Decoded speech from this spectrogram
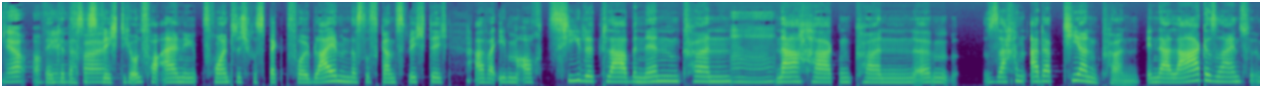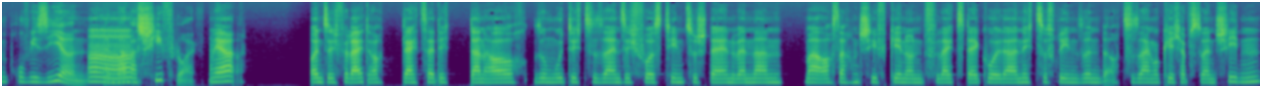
Ja, auf ich denke, jeden das Fall. ist wichtig und vor allen Dingen freundlich, respektvoll bleiben, das ist ganz wichtig, aber eben auch Ziele klar benennen können, mhm. nachhaken können, ähm, Sachen adaptieren können, in der Lage sein zu improvisieren, mhm. wenn mal was schief läuft. Ja. Und sich vielleicht auch gleichzeitig dann auch so mutig zu sein, sich vor das Team zu stellen, wenn dann mal auch Sachen schief gehen und vielleicht Stakeholder nicht zufrieden sind, auch zu sagen, okay, ich habe es so entschieden,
